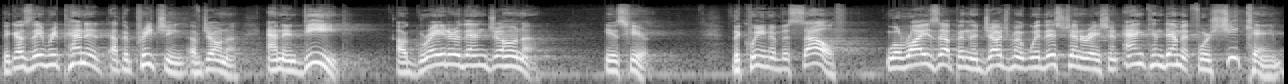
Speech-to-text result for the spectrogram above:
because they repented at the preaching of Jonah. And indeed, a greater than Jonah is here. The queen of the south will rise up in the judgment with this generation and condemn it, for she came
